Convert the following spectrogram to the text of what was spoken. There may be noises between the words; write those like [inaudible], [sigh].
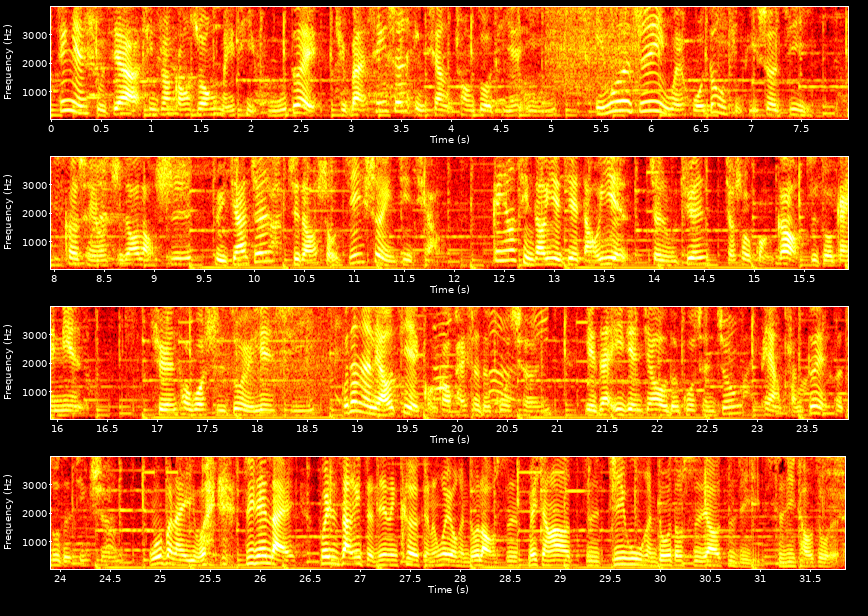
今年暑假，新庄高中媒体服务队举办新生影像创作体验营，以末日之翼为活动主题设计。课程由指导老师吕家珍指导手机摄影技巧，更邀请到业界导演郑如娟教授广告制作概念。学员透过实作与练习，不但能了解广告拍摄的过程，也在意见交流的过程中培养团队合作的精神。我本来以为今天来会是上一整天的课，可能会有很多老师，没想到只几乎很多都是要自己实际操作的。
